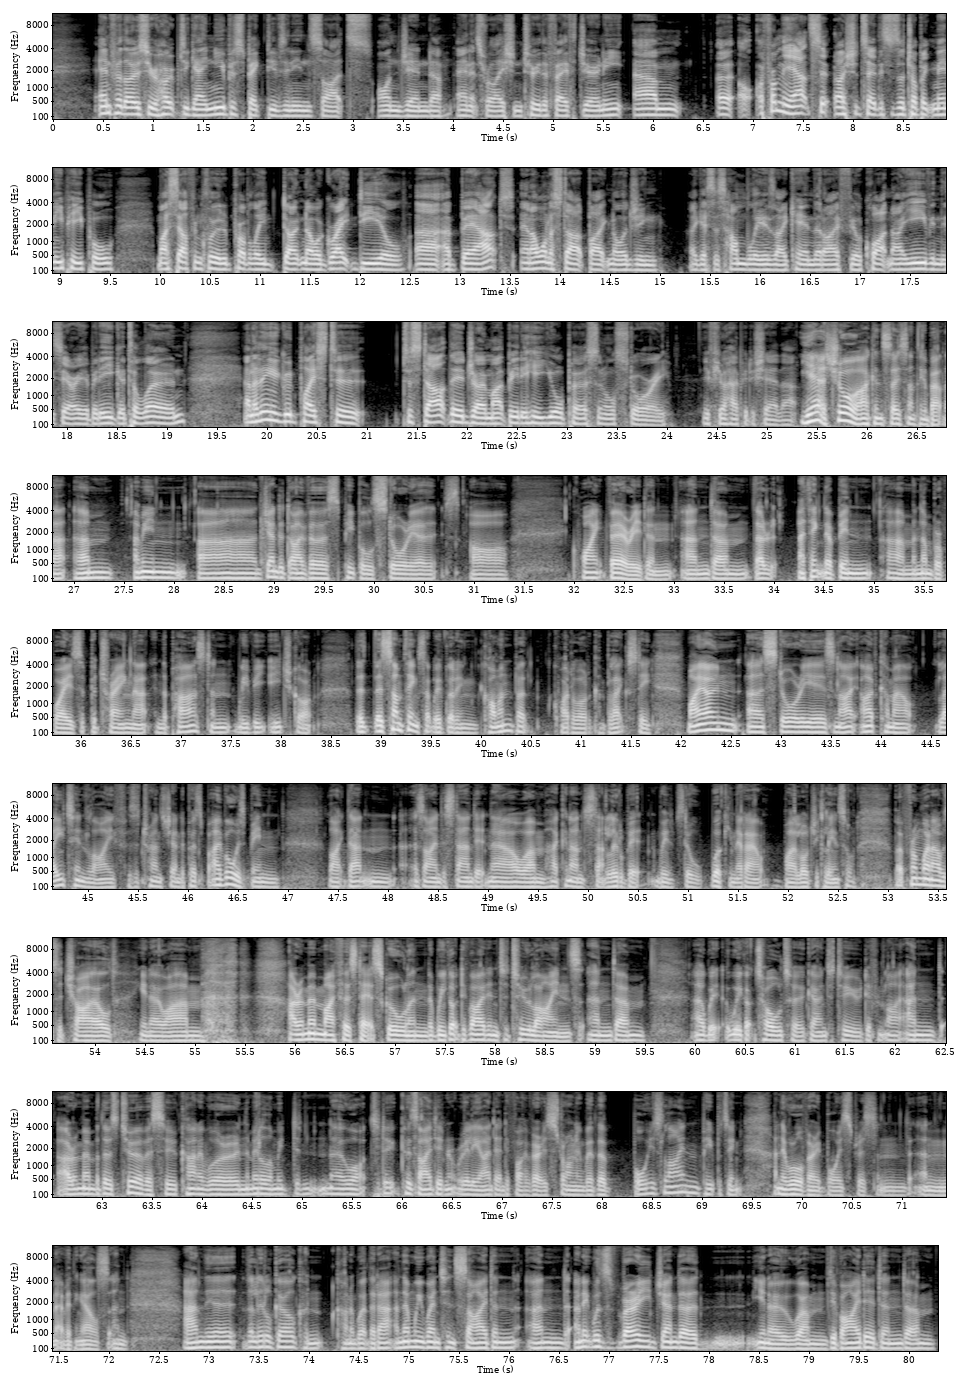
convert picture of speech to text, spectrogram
and for those who hope to gain new perspectives and insights on gender and its relation to the faith journey. Um, uh, from the outset, I should say this is a topic many people, myself included, probably don't know a great deal uh, about, and I want to start by acknowledging I guess as humbly as I can, that I feel quite naive in this area but eager to learn. And I think a good place to to start there, Joe, might be to hear your personal story, if you're happy to share that. Yeah, sure. I can say something about that. Um, I mean, uh, gender diverse people's stories are quite varied, and and um, there, I think there've been um, a number of ways of portraying that in the past, and we've each got there, there's some things that we've got in common, but quite a lot of complexity. My own uh, story is, and I, I've come out late in life as a transgender person, but I've always been like that. And as I understand it now, um, I can understand a little bit. We're still working that out biologically and so on. But from when I was a child, you know, um, I remember my first day at school, and we got divided into two lines, and um, uh, we we got told to go into two different lines. And I remember there was two of us who kind of were in the middle, and we didn't know what to do because I didn't really identify very strongly with the boys' line. People seemed, and they were all very boisterous and, and everything else. And and the the little girl couldn't kind of work that out. And then we went inside, and and and it was very gender, you know, um, divided. And um,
